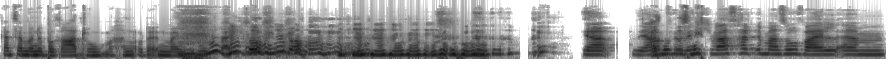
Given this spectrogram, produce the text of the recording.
kannst ja mal eine Beratung machen oder in meinen kommen. ja, ja, also für mich war es halt immer so, weil ähm,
